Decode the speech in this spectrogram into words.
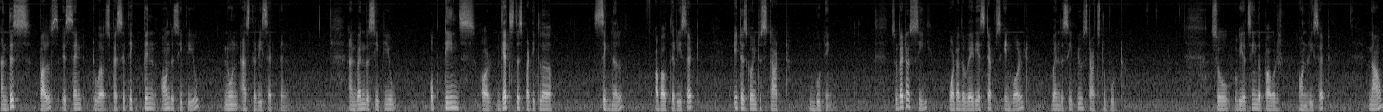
And this pulse is sent to a specific pin on the CPU known as the reset pin. And when the CPU obtains or gets this particular signal about the reset, it is going to start booting. So, let us see what are the various steps involved when the CPU starts to boot. So, we had seen the power on reset. Now,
